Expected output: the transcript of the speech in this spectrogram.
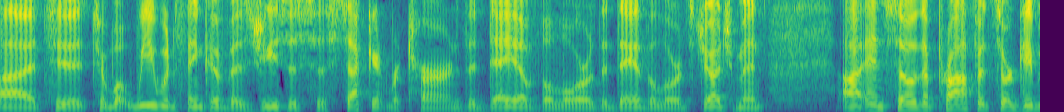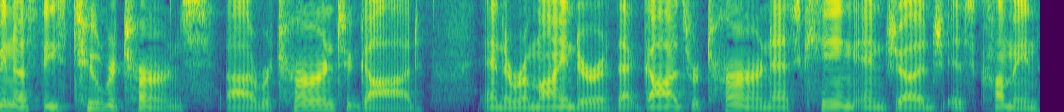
uh, to to what we would think of as Jesus' second return, the day of the Lord, the day of the Lord's judgment. Uh, and so the prophets are giving us these two returns: uh, return to God, and a reminder that God's return as King and Judge is coming.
